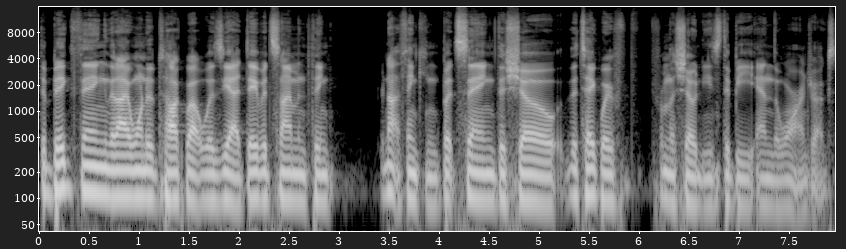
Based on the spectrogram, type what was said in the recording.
the big thing that I wanted to talk about was yeah, David Simon think or not thinking, but saying the show the takeaway from the show needs to be end the war on drugs.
